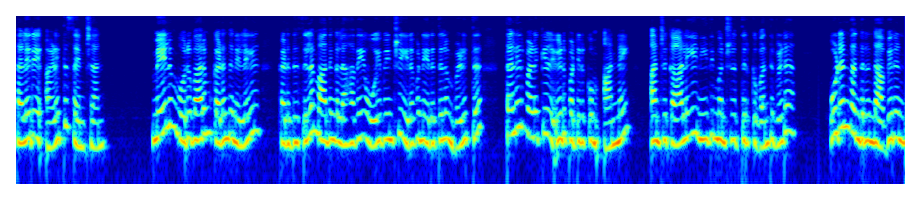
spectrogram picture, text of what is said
தளிரை அழைத்து சென்றான். மேலும் ஒரு வாரம் கடந்த நிலையில் கடந்த சில மாதங்களாகவே ஓய்வின்றி இரவு நேரத்திலும் விழித்து தளிர் வழக்கில் ஈடுபட்டிருக்கும் அன்னை அன்று காலையே நீதிமன்றத்திற்கு வந்துவிட உடன் வந்திருந்த அபிரன்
